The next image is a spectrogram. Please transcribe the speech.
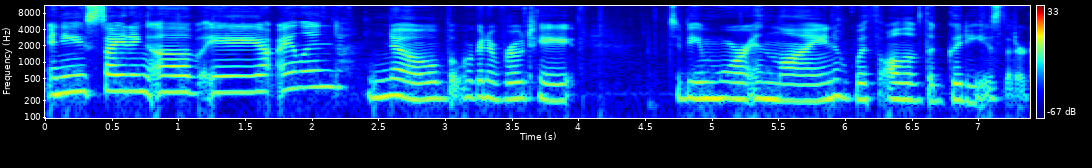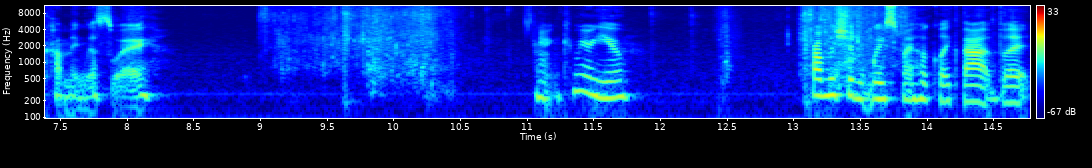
Any sighting of a island? No, but we're gonna rotate to be more in line with all of the goodies that are coming this way. Alright, come here, you. Probably shouldn't waste my hook like that, but...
